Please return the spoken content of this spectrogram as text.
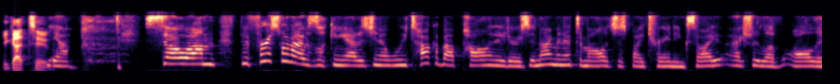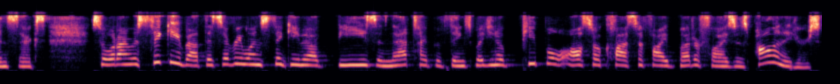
You got two. Yeah. so um, the first one I was looking at is, you know, when we talk about pollinators, and I'm an entomologist by training, so I actually love all insects. So when I was thinking about this, everyone's thinking about bees and that type of things, but you know, people also classify butterflies as pollinators.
